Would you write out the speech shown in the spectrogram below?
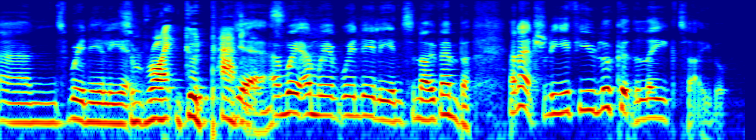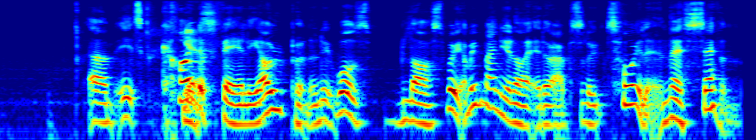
and we're nearly at Some right good paddlings. yeah, and we're and we're we're nearly into November. And actually, if you look at the league table, um, it's kind Yes. of fairly open, and it was last week. I mean, Man United are absolute toilet, and they're seventh.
